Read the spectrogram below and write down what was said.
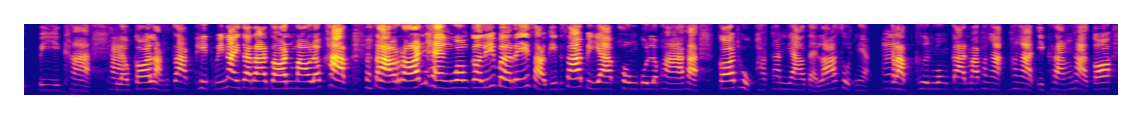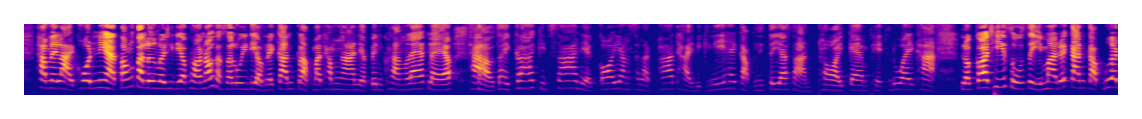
10 ปีค่ะ ค่ะแล้วก็หลังจากผิดวินัยจราจรเมาแล้วขับ สาวร้อนแห่งวงเกอรี่เบอรี่สาวกิฟซ่าปิยาพงกุลภาค่ะ ก็ถูกพักกันยาวแต่ล่าสุดเนี่ยอืมกลับคืนวงการมาผงะผงาดอีกครั้งค่ะ ก็ทำหลายๆคนเนี่ยต้องตะลึงเลยทีเดียวเพราะนอกจากสลุยเดี่ยวในการกลับมาทำงานเนี่ยเป็นครั้งแรกแล้ว ค่ะ สาวใจกล้ากิฟซ่าเนี่ยก็ยังสลัดผ้าถ่ายบิกินี่ให้กับนิตยสารพลอยแกมเพชรด้วยค่ะ แล้วก็ที่สูสีมาด้วยกันกับเพื่อน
